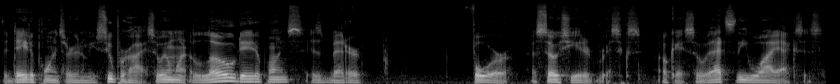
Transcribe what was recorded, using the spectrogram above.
the data points are going to be super high. So we want low data points is better for associated risks. Okay, so that's the y-axis.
